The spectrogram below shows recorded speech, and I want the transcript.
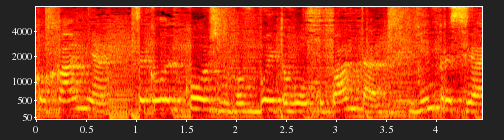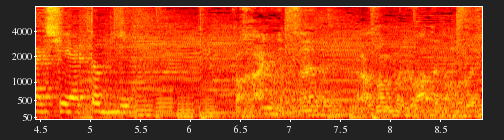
Кохання це коли кожного вбитого окупанта він присвячує тобі. Кохання це разом полювати на ворожі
